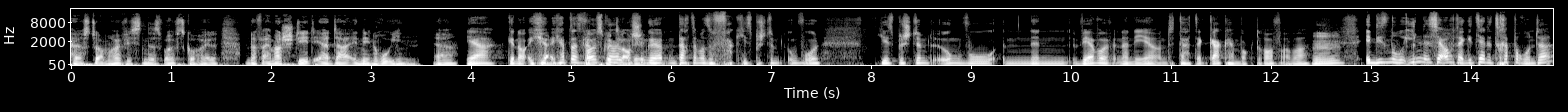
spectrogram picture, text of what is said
hörst du am häufigsten das Wolfsgeheul. Und auf einmal steht er da in den Ruinen. Ja, Ja, genau. Ich, ich habe das Kannst Wolfsgeheul auch schon gehört und dachte immer so, fuck, hier ist bestimmt irgendwo, hier ist bestimmt irgendwo ein Werwolf in der Nähe und dachte gar keinen Bock drauf, aber Hm? in diesen Ruinen ist ja auch, da geht ja eine Treppe runter,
